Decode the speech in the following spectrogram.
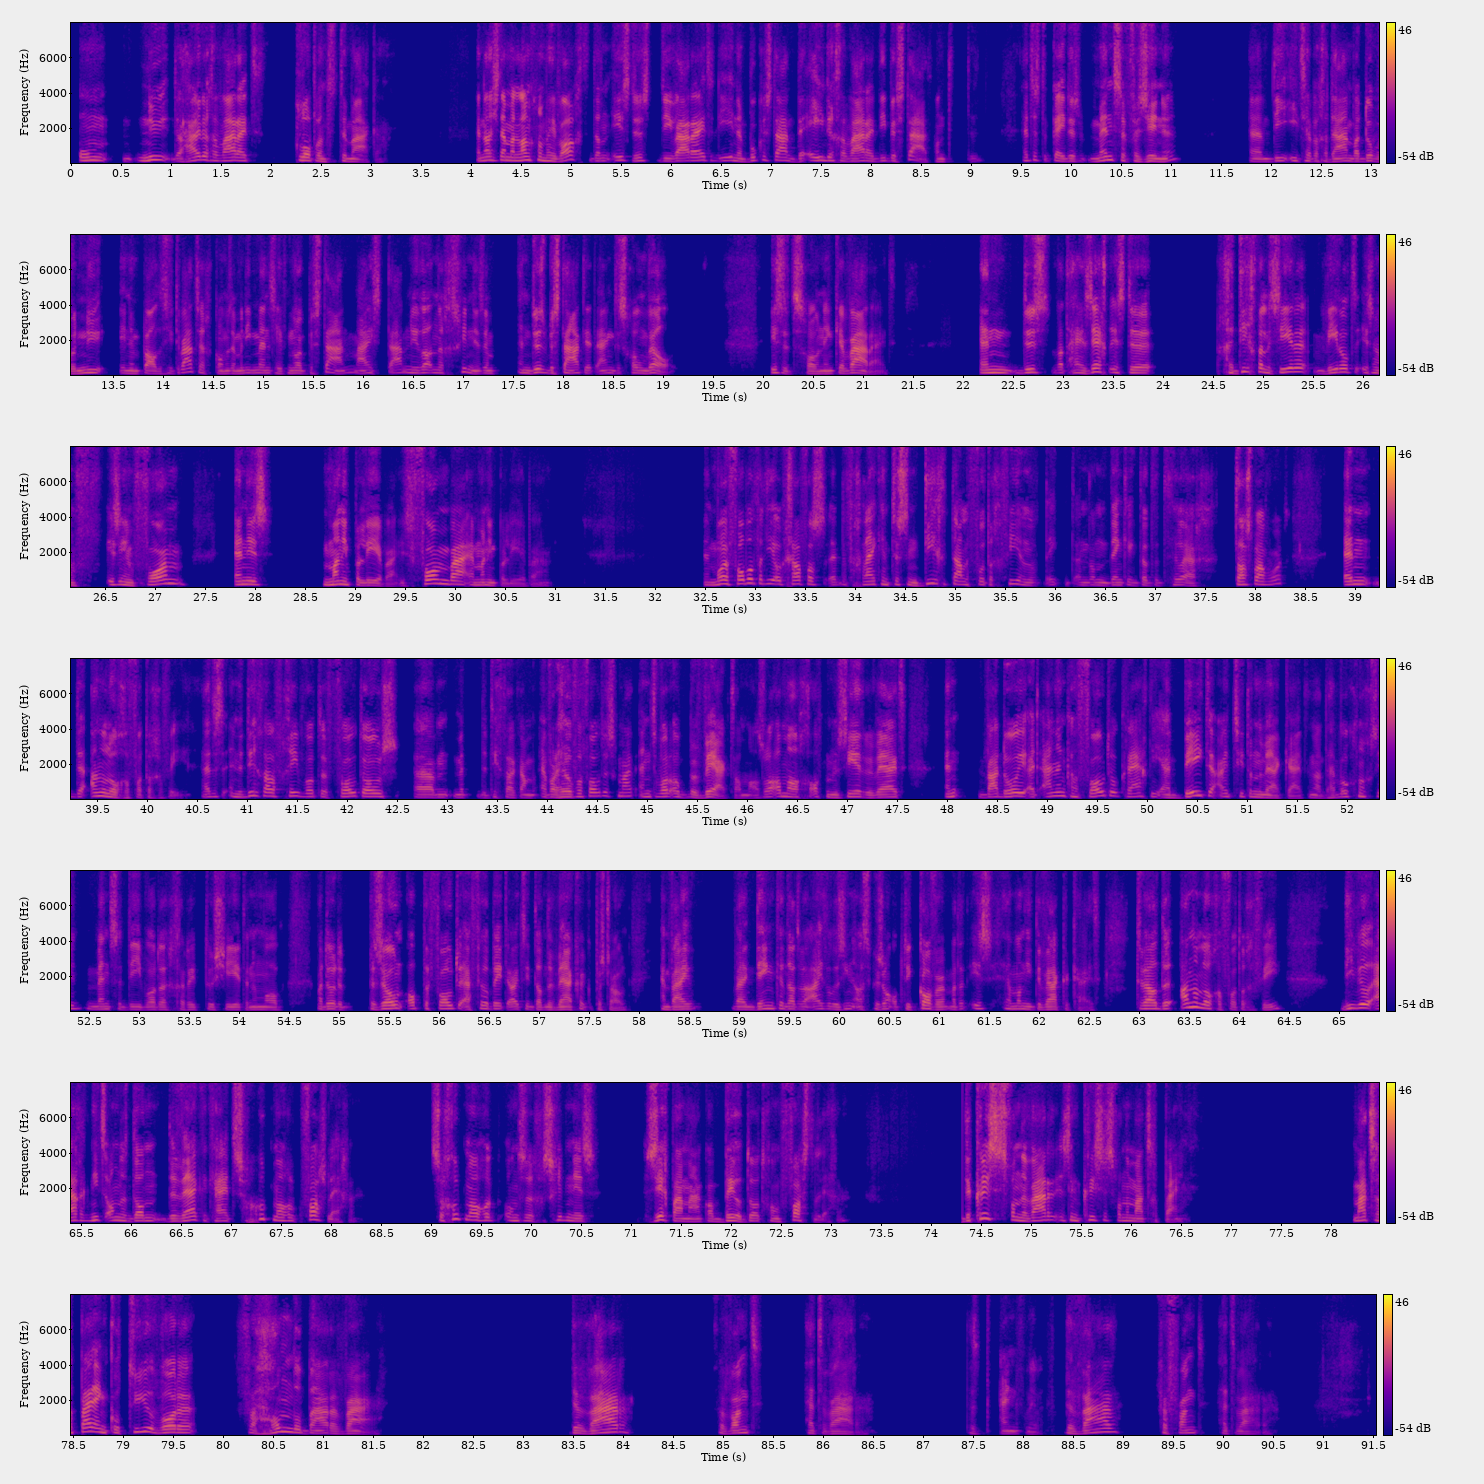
om nu de huidige waarheid kloppend te maken. En als je daar maar lang genoeg mee wacht, dan is dus die waarheid die in de boeken staat de enige waarheid die bestaat. Want het is, oké, dus mensen verzinnen um, die iets hebben gedaan waardoor we nu in een bepaalde situatie gekomen zijn. Maar die mens heeft nooit bestaan, maar hij staat nu wel in de geschiedenis. En, en dus bestaat hij uiteindelijk dus gewoon wel. Is het gewoon een keer waarheid. En dus wat hij zegt is de gedigitaliseerde wereld is, een, is in vorm en is manipuleerbaar. Is vormbaar en manipuleerbaar. Een mooi voorbeeld wat hij ook gaf was de vergelijking tussen digitale fotografie, en, en dan denk ik dat het heel erg tastbaar wordt, en de analoge fotografie. dus in de digitale fotografie worden de foto's um, met de digitale camera, er worden heel veel foto's gemaakt en ze worden ook bewerkt allemaal. Ze worden allemaal geoptimaliseerd, bewerkt. En waardoor je uiteindelijk een foto krijgt die er beter uitziet dan de werkelijkheid. Nou, dat hebben we ook nog gezien. Mensen die worden geretoucheerd en noem maar op. Waardoor de persoon op de foto er veel beter uitziet dan de werkelijke persoon. En wij, wij denken dat we uit willen zien als de persoon op die cover, maar dat is helemaal niet de werkelijkheid. Terwijl de analoge fotografie, die wil eigenlijk niets anders dan de werkelijkheid zo goed mogelijk vastleggen zo goed mogelijk onze geschiedenis zichtbaar maken op beeld door het gewoon vast te leggen. De crisis van de waarheid is een crisis van de maatschappij. Maatschappij en cultuur worden verhandelbare waar. De waar vervangt het ware. Dat is het einde van de De waar vervangt het ware.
